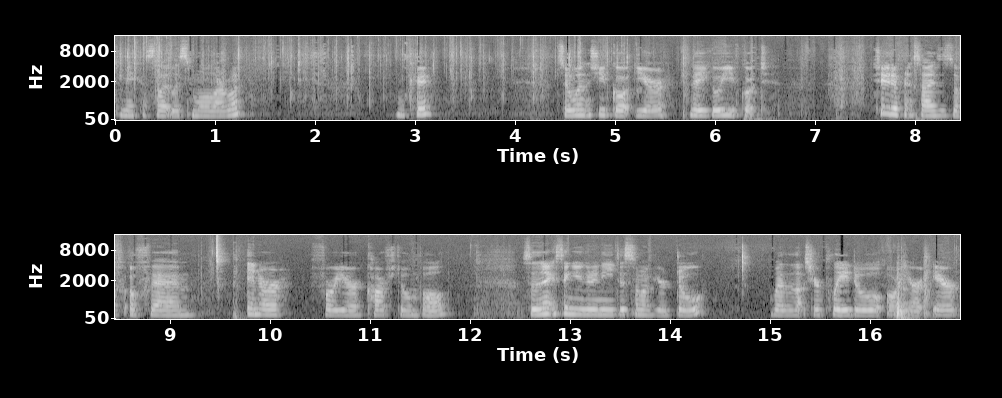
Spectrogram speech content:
to make a slightly smaller one. Okay, so once you've got your, there you go, you've got two different sizes of, of um, inner for your carved stone ball. So the next thing you're going to need is some of your dough, whether that's your play dough or your air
